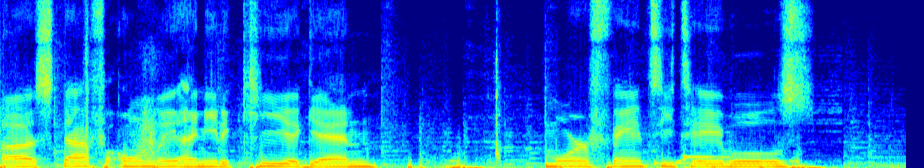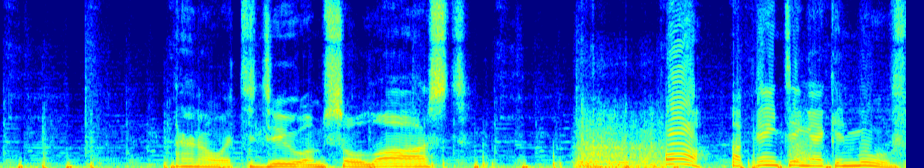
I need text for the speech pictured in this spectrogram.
Uh, staff only. I need a key again. More fancy tables. I don't know what to do. I'm so lost. Oh, a painting I can move.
